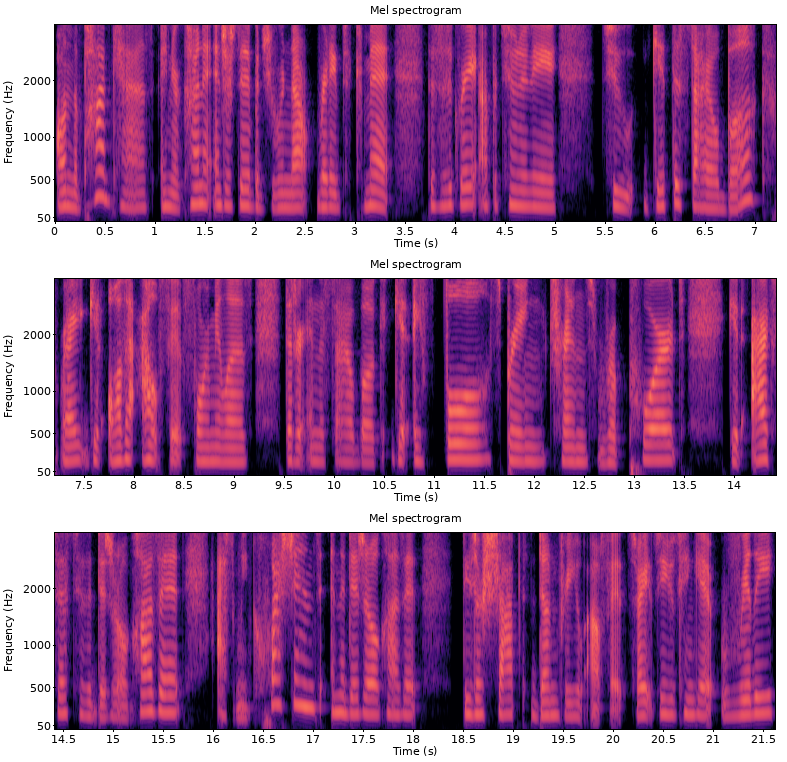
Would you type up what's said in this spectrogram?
on the podcast and you're kind of interested, but you were not ready to commit, this is a great opportunity to get the style book, right? Get all the outfit formulas that are in the style book, get a full spring trends report, get access to the digital closet, ask me questions in the digital closet. These are shopped, done for you outfits, right? So you can get really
